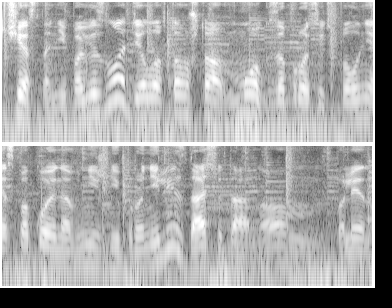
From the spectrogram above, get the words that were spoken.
честно, не повезло. Дело в том, что мог забросить вполне спокойно в нижний бронелист, да, сюда. Но, блин,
